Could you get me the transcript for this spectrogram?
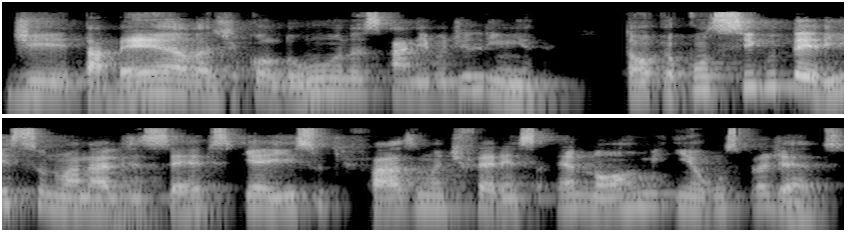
de tabelas, de colunas a nível de linha. Então, eu consigo ter isso no análise service e é isso que faz uma diferença enorme em alguns projetos.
